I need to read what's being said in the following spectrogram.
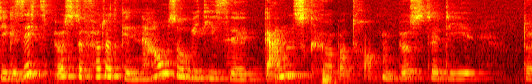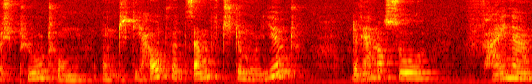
Die Gesichtsbürste fördert genauso wie diese Ganzkörpertrockenbürste die Durchblutung und die Haut wird sanft stimuliert und da werden auch so feine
